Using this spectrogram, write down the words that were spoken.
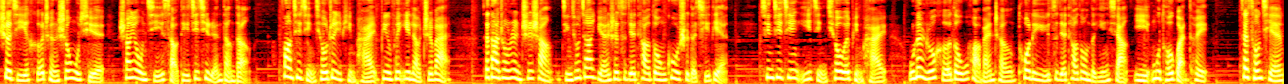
涉及合成生物学、商用级扫地机器人等等。放弃锦秋这一品牌并非意料之外，在大众认知上，锦秋家园是字节跳动故事的起点。新基金以锦秋为品牌，无论如何都无法完成脱离于字节跳动的影响，以木头管退。在从前，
